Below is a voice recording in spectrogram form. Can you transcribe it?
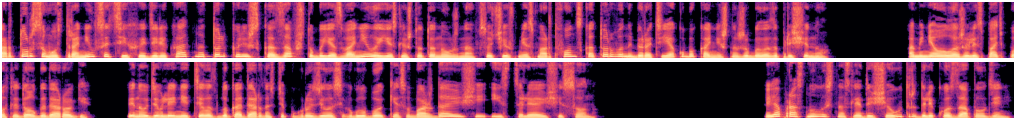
Артур самоустранился тихо и деликатно, только лишь сказав, чтобы я звонила, если что-то нужно, всучив мне смартфон, с которого набирать Якуба, конечно же, было запрещено. А меня уложили спать после долгой дороги. И на удивление тело с благодарностью погрузилось в глубокий, освобождающий и исцеляющий сон. Я проснулась на следующее утро далеко за полдень,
